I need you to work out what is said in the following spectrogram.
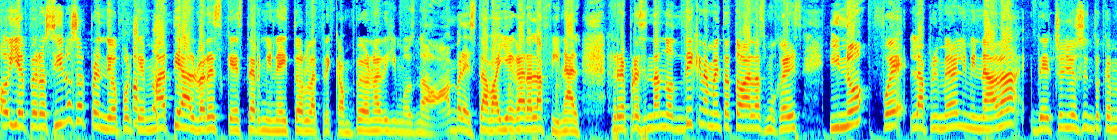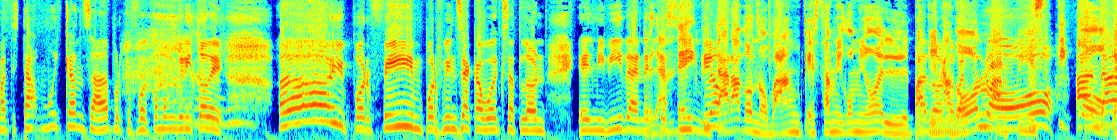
Oye, pero sí nos sorprendió porque Mati Álvarez, que es Terminator, la tricampeona, dijimos, no, hombre, esta va a llegar a la final, representando dignamente a todas las mujeres. Y no, fue la primera eliminada. De hecho, yo siento que Mati está muy cansada porque fue como un grito de, ay, por fin, por fin se acabó Exatlón en mi vida, en Deberían este de ciclo. invitar a Donovan, que es amigo mío, el patinador no, artístico. anda ¿Qué te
